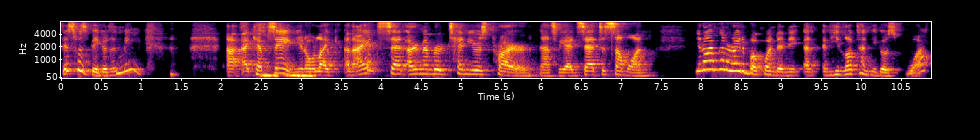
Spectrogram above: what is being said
"This was bigger than me." I, kept saying, you know, like, and I had said, I remember ten years prior, Nancy, I'd said to someone, you know, I'm going to write a book one day. And he, and, and he looked at me, he goes, what?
